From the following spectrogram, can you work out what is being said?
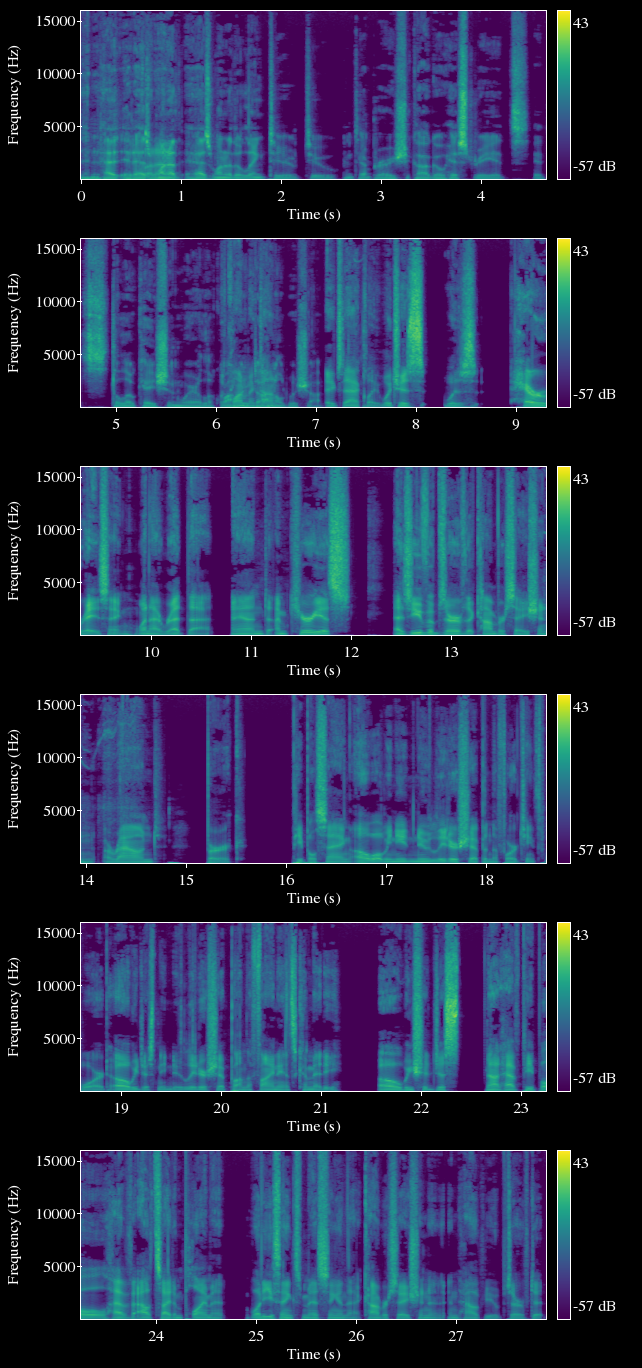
And it has it has but, one uh, of, it has one other link to to contemporary Chicago history. It's it's the location where Laquan, Laquan McDonald, McDonald was shot. Exactly, which is was hair raising when I read that. And I'm curious, as you've observed the conversation around Burke, people saying, "Oh, well, we need new leadership in the 14th ward. Oh, we just need new leadership on the finance committee. Oh, we should just not have people have outside employment what do you think's missing in that conversation, and, and how have you observed it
